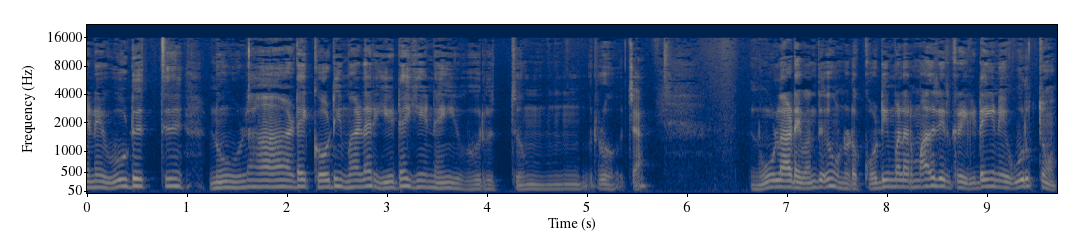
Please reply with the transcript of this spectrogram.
என்னை உடுத்து நூலாடை கொடிமலர் இடையினை உறுத்தும் ரோஜா. நூலாடை வந்து உன்னோட கொடிமலர் மாதிரி இருக்கிற இடையினை உறுத்தும்.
